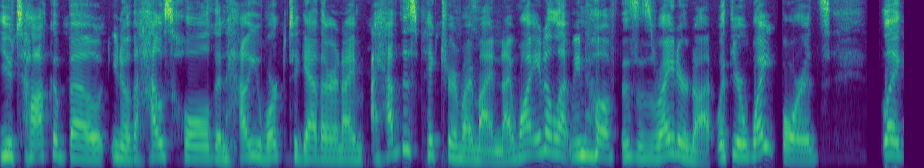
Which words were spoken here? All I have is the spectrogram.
you talk about, you know, the household and how you work together and I I have this picture in my mind and I want you to let me know if this is right or not. With your whiteboards, like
